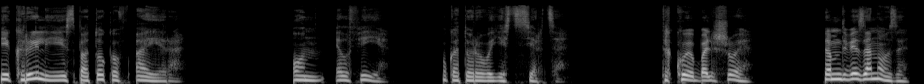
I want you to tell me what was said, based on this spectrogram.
и крылья из потоков аэра. Он Элфия, у которого есть сердце. Такое большое. Там две занозы,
